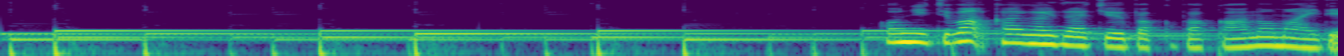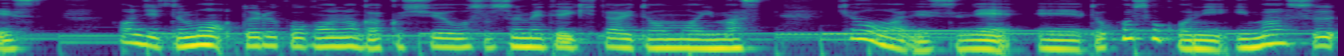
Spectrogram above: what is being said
こんにちは。海外在住バックパッカーのまいです。本日もトルコ語の学習を進めていきたいと思います。今日はですね、えー、どこそこにいます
